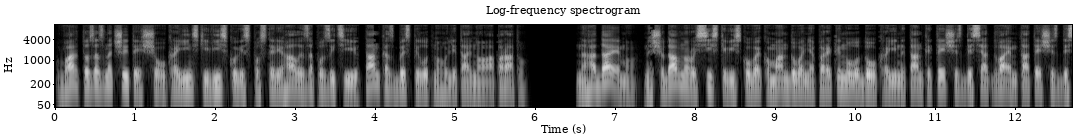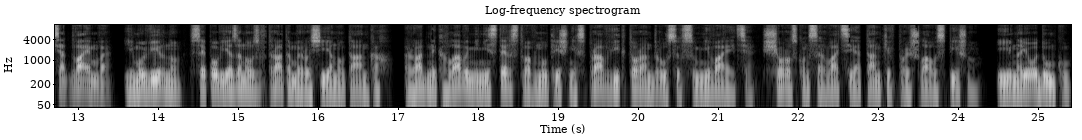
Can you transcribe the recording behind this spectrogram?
Варто зазначити, що українські військові спостерігали за позицією танка з безпілотного літального апарату. Нагадаємо, нещодавно російське військове командування перекинуло до України танки Т-62М та Т-62МВ. Ймовірно, це пов'язано з втратами росіян у танках. Радник глави Міністерства внутрішніх справ Віктор Андрусов сумнівається, що розконсервація танків пройшла успішно. І, на його думку,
